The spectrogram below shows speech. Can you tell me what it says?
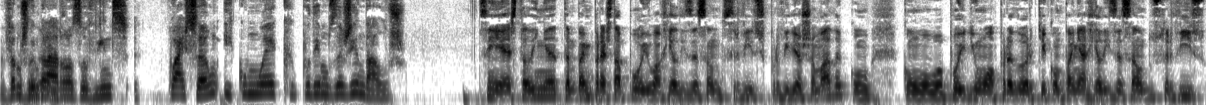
Vamos lembrar aos ouvintes quais são e como é que podemos agendá-los. Sim, esta linha também presta apoio à realização de serviços por videochamada, com, com o apoio de um operador que acompanha a realização do serviço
